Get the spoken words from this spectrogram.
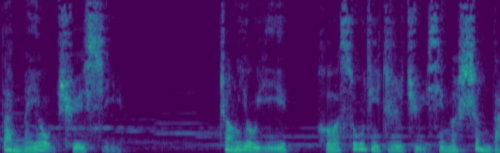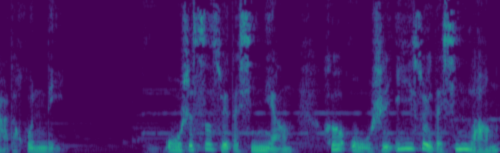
但没有缺席。张幼仪和苏纪之举行了盛大的婚礼。五十四岁的新娘和五十一岁的新郎，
